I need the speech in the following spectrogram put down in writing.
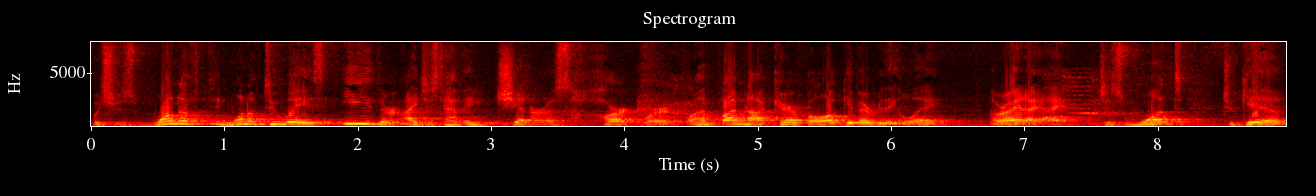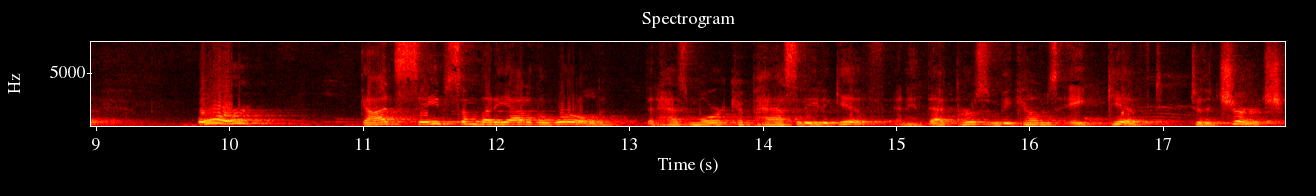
which is one of, in one of two ways. Either I just have a generous heart where if I'm, if I'm not careful, I'll give everything away. All right? I, I just want to give. Or God saves somebody out of the world that has more capacity to give. And that person becomes a gift to the church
